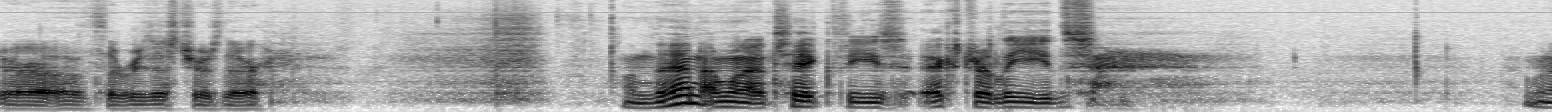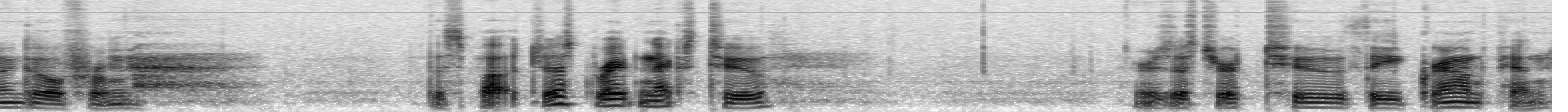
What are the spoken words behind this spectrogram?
uh, of the resistors there. And then I'm going to take these extra leads. I'm going to go from the spot just right next to the resistor to the ground pin.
